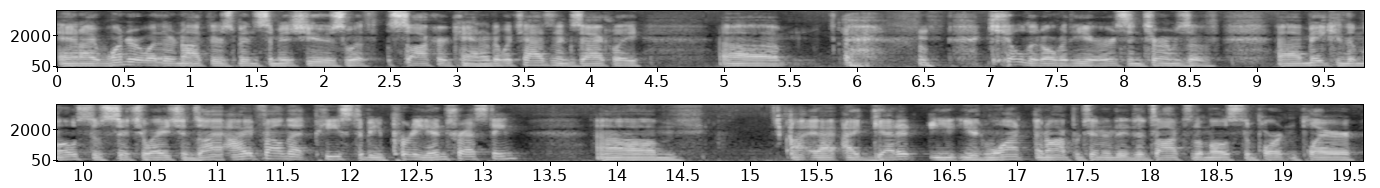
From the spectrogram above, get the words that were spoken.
And I wonder whether or not there's been some issues with Soccer Canada, which hasn't exactly uh, killed it over the years in terms of uh, making the most of situations. I, I found that piece to be pretty interesting. Um, I, I, I get it. You- You'd want an opportunity to talk to the most important player.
